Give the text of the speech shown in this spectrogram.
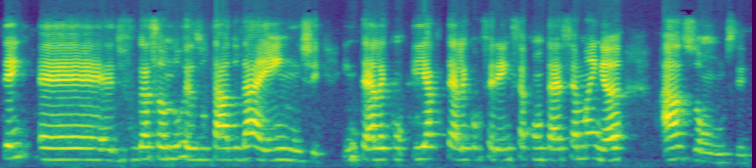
tem é, divulgação do resultado da ENGE, telecom, e a teleconferência acontece amanhã às 11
